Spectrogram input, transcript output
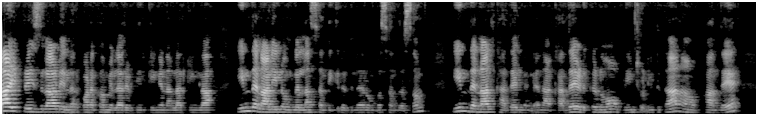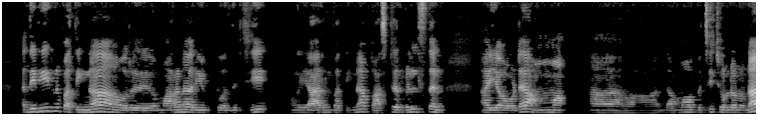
ஹாய் ப்ரைஸ் லார்ட் எல்லோரும் வணக்கம். எல்லோரும் எப்படி இருக்கீங்க? நல்லா இருக்கீங்களா? இந்த நாளில் உங்களெல்லாம் சந்திக்கிறதுல ரொம்ப சந்தோஷம். இந்த நாள் கதை இல்லைங்க. நான் கதை எடுக்கணும் அப்படின்னு சொல்லிட்டு தான் நான் உட்காந்தேன் திடீர்னு பார்த்தீங்கன்னா ஒரு மரண அறிவிப்பு வந்துருச்சு. அவங்க யாருன்னு பார்த்தீங்கன்னா பாஸ்டர் வில்சன் ஐயாவோட அம்மா. அந்த அம்மாவை பற்றி சொல்லணும்னா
